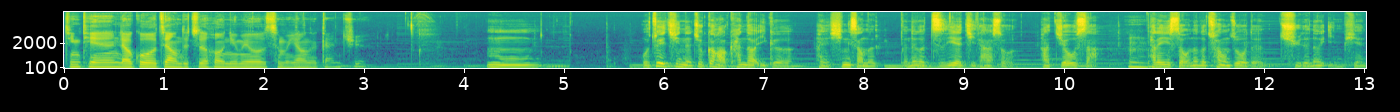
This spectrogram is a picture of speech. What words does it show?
今天聊过这样子之后，你有没有什么样的感觉？嗯。我最近呢，就刚好看到一个很欣赏的的那个职业吉他手，他 Josa，嗯，他的一首那个创作的曲的那个影片，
